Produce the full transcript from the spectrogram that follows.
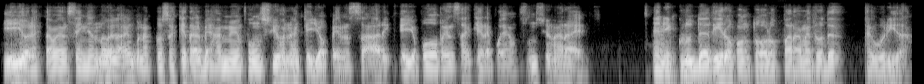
y yo le estaba enseñando, ¿verdad? Algunas cosas que tal vez a mí me funcionan, que yo pensar, que yo puedo pensar que le pueden funcionar a él en el club de tiro con todos los parámetros de seguridad.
